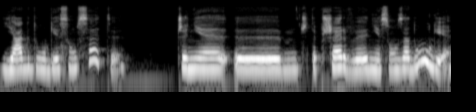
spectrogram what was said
jak długie są sety czy, nie, czy te przerwy nie są za długie.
